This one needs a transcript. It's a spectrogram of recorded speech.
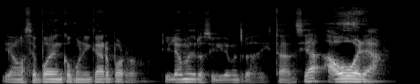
digamos, se pueden comunicar por kilómetros y kilómetros de distancia. Ahora,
